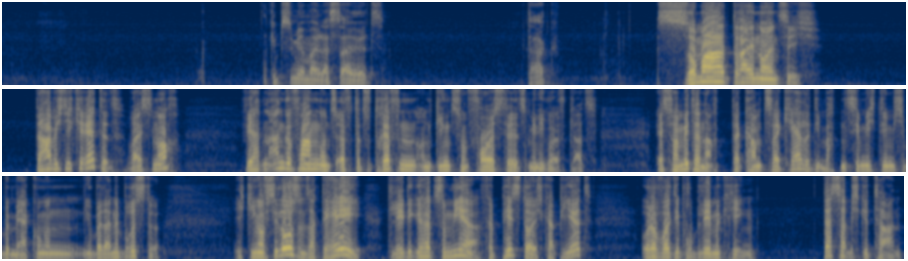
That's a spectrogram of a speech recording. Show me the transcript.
Gibst du mir mal das Salz? Doug? Sommer 93. Da habe ich dich gerettet, weißt du noch? Wir hatten angefangen, uns öfter zu treffen und gingen zum Forest Hills Minigolfplatz. Es war Mitternacht, da kamen zwei Kerle, die machten ziemlich dämliche Bemerkungen über deine Brüste. Ich ging auf sie los und sagte, hey, die Lady gehört zu mir, verpisst euch, kapiert? Oder wollt ihr Probleme kriegen? Das habe ich getan.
